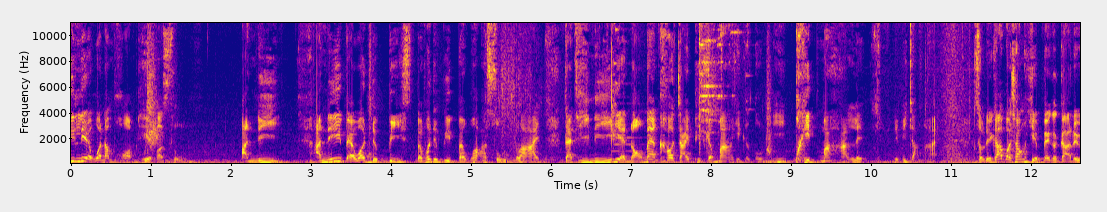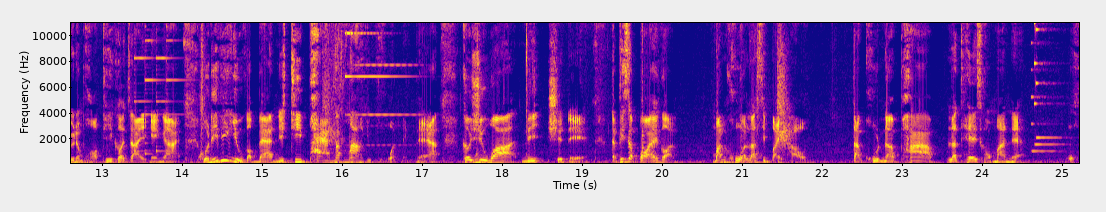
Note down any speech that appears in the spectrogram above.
พี่เรียกว่าน้ำหอมเทพอสูรอันนี้ อันนี้แปลว่า the beast แปลว่า the beast แปลว่าอสูรร้าย แต่ทีนี้เนี่ยน้องแม่งเข้าใจผิดกันมากเกี่ยวกับตัวนี้ ผิดมหันเลย เดี๋ยวพี่จับให้สวัสดีครับกับช่องเฮียเป๊กกับการรีวิวน้ำหอมที่เข้าใจง่ายๆ วันนี้พี่อยู่กับแบรนด์นิชที่แพงมากๆอยู่ขวดหนึ่งนะฮะเขาชื่อว่านิชเนแต่พี่สปอยให้ก่อน มันขวดละสิบใบเทาแต่คุณภาพและเทสของมันเนี่ย โอ้โห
